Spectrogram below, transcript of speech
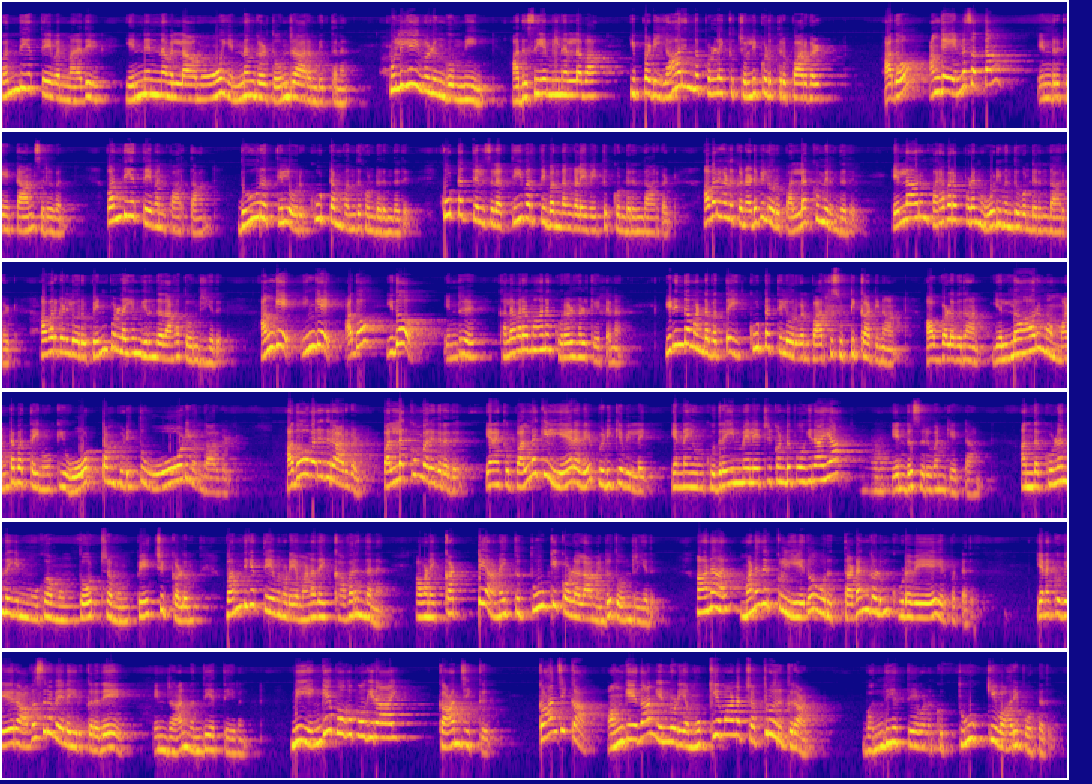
வந்தியத்தேவன் மனதில் என்னென்னவெல்லாமோ எண்ணங்கள் தோன்ற ஆரம்பித்தன. புலியை விழுங்கும் மீன் அதிசய மீன் அல்லவா இப்படி யார் இந்த பிள்ளைக்கு சொல்லிக் கொடுத்திருப்பார்கள்? அதோ அங்கே என்ன சத்தம்? என்று கேட்டான் சிறுவன். வந்தியத்தேவன் பார்த்தான். தூரத்தில் ஒரு கூட்டம் வந்து கொண்டிருந்தது. கூட்டத்தில் சிலர் தீவர்த்தி பந்தங்களை வைத்துக் கொண்டிருந்தார்கள். அவர்களுக்கு நடுவில் ஒரு பல்லக்கும் இருந்தது. எல்லாரும் பரபரப்புடன் ஓடி வந்து கொண்டிருந்தார்கள். அவர்களில் ஒரு பெண் பிள்ளையும் இருந்ததாக தோன்றியது. அங்கே இங்கே அதோ இதோ! என்று கலவரமான குரல்கள் கேட்டன. இடிந்த மண்டபத்தை கூட்டத்தில் ஒருவன் பார்த்து சுட்டிக்காட்டினான். அவ்வளவுதான். எல்லாரும் அம்மண்டபத்தை நோக்கி ஓட்டம் பிடித்து ஓடி வந்தார்கள். அதோ வருகிறார்கள். பல்லக்கும் வருகிறது. எனக்கு பல்லக்கில் ஏறவே பிடிக்கவில்லை. என்னை உன் குதிரையின் மேல் ஏற்றிக்கொண்டு போகிறாயா? என்று சிறுவன் கேட்டான். அந்த குழந்தையின் முகமும் தோற்றமும் பேச்சுக்களும் வந்தியத்தேவனுடைய மனதை கவர்ந்தன. அவனை கட் அணைத்து தூக்கிக் கொள்ளலாம் என்று தோன்றியது. ஆனால் மனதிற்குள் ஏதோ ஒரு தடங்களும் கூடவே ஏற்பட்டது. எனக்கு வேறு அவசர வேலை இருக்கிறதே என்றான் வந்தியத்தேவன். நீ எங்கே போக போகிறாய்? காஞ்சிக்கு. காஞ்சிக்கா? அங்கேதான் என்னுடைய முக்கியமான சத்ரு இருக்கிறான். வந்தியத்தேவனுக்கு தூக்கி வாரி போட்டது.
